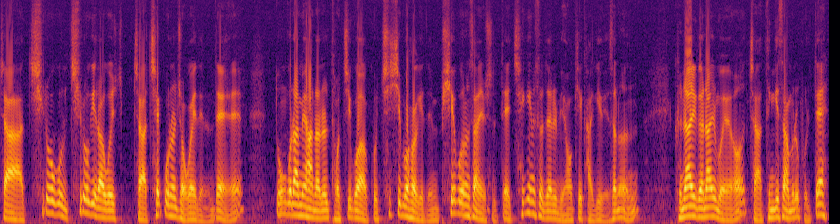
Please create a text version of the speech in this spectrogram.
자 7억 7억이라고 자 채권을 적어야 되는데 동그라미 하나를 더 찍어갖고 70억 하게 되면 피해보는 사람이 있을 때 책임 소재를 명확히 가기 위해서는 그날 그날 뭐예요 자 등기 사무를 볼 때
